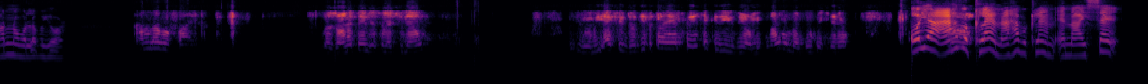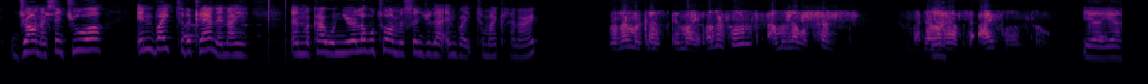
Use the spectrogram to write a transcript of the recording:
I don't know what level you are. I'm level five. But Jonathan, just to let you know, when we actually do get the plan, please take it easy on me. I'm a new beginner. Oh yeah, I have a um, clan. I have a clan, and I sent John. I sent you a invite to the clan, and I and Makhi, when you're level two, I'm gonna send you that invite to my clan. All right? Remember, because in my other phone, I'm a level 10. But now I have the iPhone, so. Yeah, yeah.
